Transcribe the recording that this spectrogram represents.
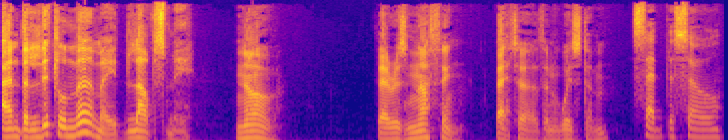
And the little mermaid loves me. No, there is nothing better than wisdom. said the soul.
